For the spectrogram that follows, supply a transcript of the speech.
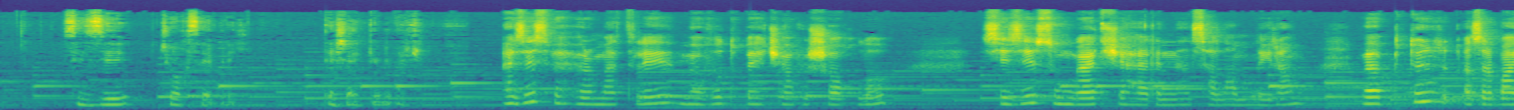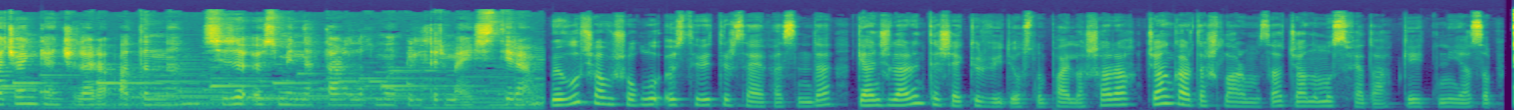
Sizi çox sevirik. Təşəkkürlər. Əziz və hörmətli Mövlud bəy Çavuşoğlu, sizi Sumqayıt şəhərindən salamlayıram və bütün Azərbaycan gəncləri adından sizə öz minnətdarlığımı bildirmək istəyirəm. Mövlud Çavuşoğlu öz Twitter səhifəsində gənclərin təşəkkür videosunu paylaşaraq can qardaşlarımıza canımız fəda qeydini yazıb.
